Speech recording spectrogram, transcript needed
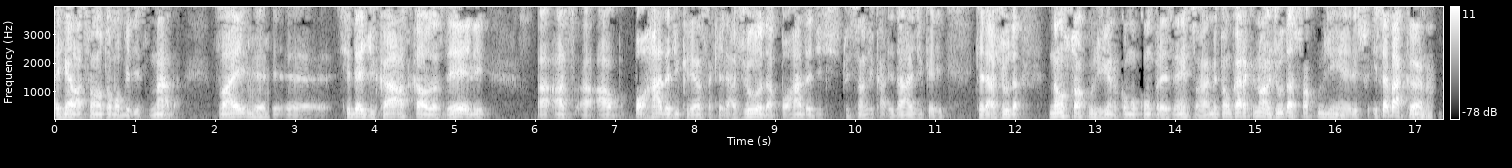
em relação ao automobilismo, nada. Vai uhum. é, se dedicar às causas dele, a, porrada de criança que ele ajuda, a porrada de instituição de caridade que ele, que ele ajuda não só com dinheiro, como com presença. O Hamilton é um cara que não ajuda só com dinheiro. Isso, isso é bacana. Uhum.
